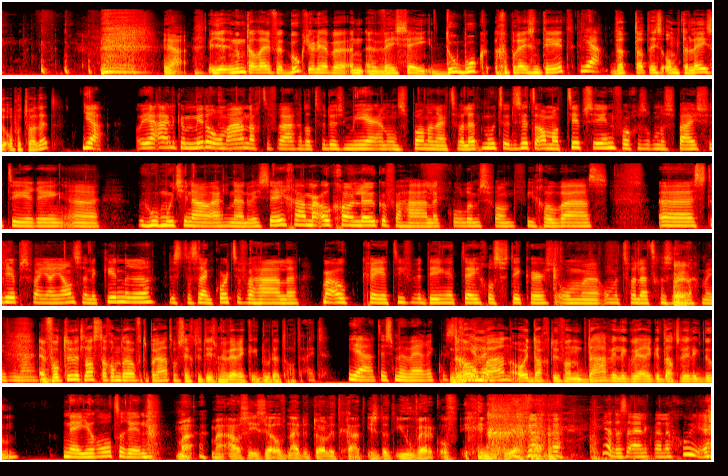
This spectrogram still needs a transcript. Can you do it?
Ja, je noemt al even het boek. Jullie hebben een, een wc-doeboek gepresenteerd. Ja. Dat, dat is om te lezen op het toilet? Ja. Oh ja, eigenlijk een middel om aandacht te vragen... dat we dus meer en ontspannen naar het toilet moeten. Er zitten allemaal tips in voor gezonde spijsvertering. eh, hoe moet je nou eigenlijk naar de wc gaan? Maar ook gewoon leuke verhalen. Columns van Vigo Waas. eh, strips van Jan Jans en de kinderen. Dus dat zijn korte verhalen. Maar ook creatieve dingen, tegels, stickers... om, eh, om het toilet gezellig Ja. mee te maken. En vond u het lastig om erover te praten? Of zegt u, het is mijn werk, ik doe dat altijd? Ja, het is mijn werk. Dus Droombaan? Ooit dacht u van, daar wil ik werken, dat wil ik doen? Nee, je rolt erin. maar, maar als je zelf naar de toilet gaat, is dat uw werk of geniet je ervan? Ja, dat is eigenlijk wel een goeie.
